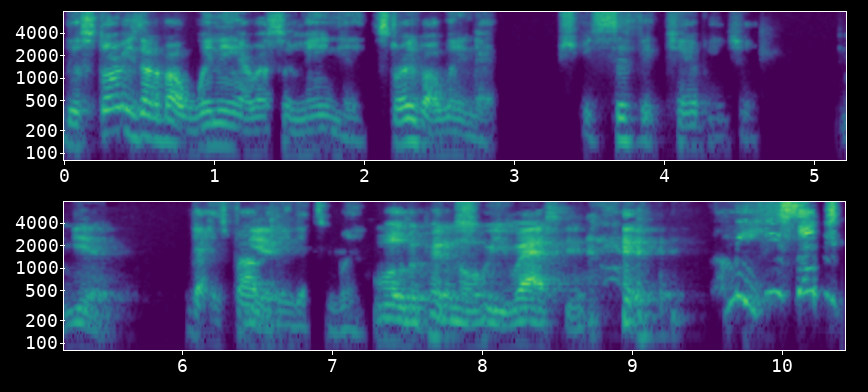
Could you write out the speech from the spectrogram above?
The story's not about winning at WrestleMania. The story's about winning that specific championship yeah, that his father yeah. didn't get to win. Well, depending on who you asking. I mean, he said it.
